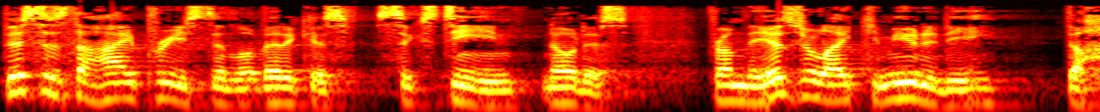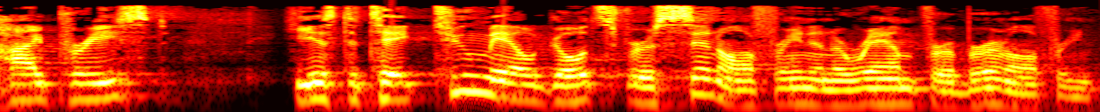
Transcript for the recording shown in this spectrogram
This is the high priest in Leviticus 16. Notice, from the Israelite community, the high priest, he is to take two male goats for a sin offering and a ram for a burnt offering.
